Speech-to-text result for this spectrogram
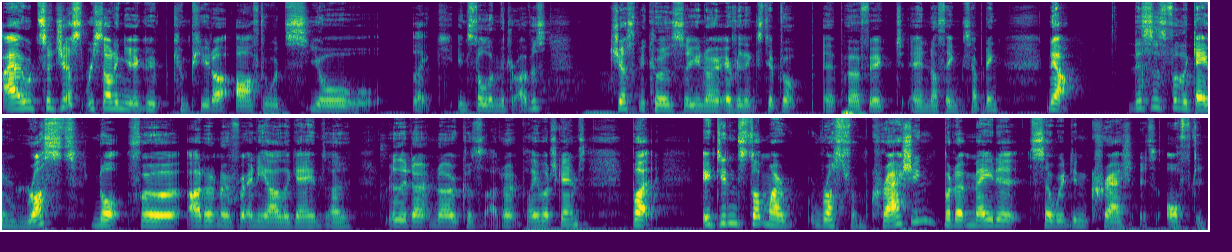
I would suggest restarting your computer afterwards you're like installing the drivers, just because so you know everything's tipped up Uh, perfect and nothing's happening. Now, this is for the game Rust, not for, I don't know, for any other games. I really don't know because I don't play much games. But it didn't stop my Rust from crashing, but it made it so it didn't crash as often.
